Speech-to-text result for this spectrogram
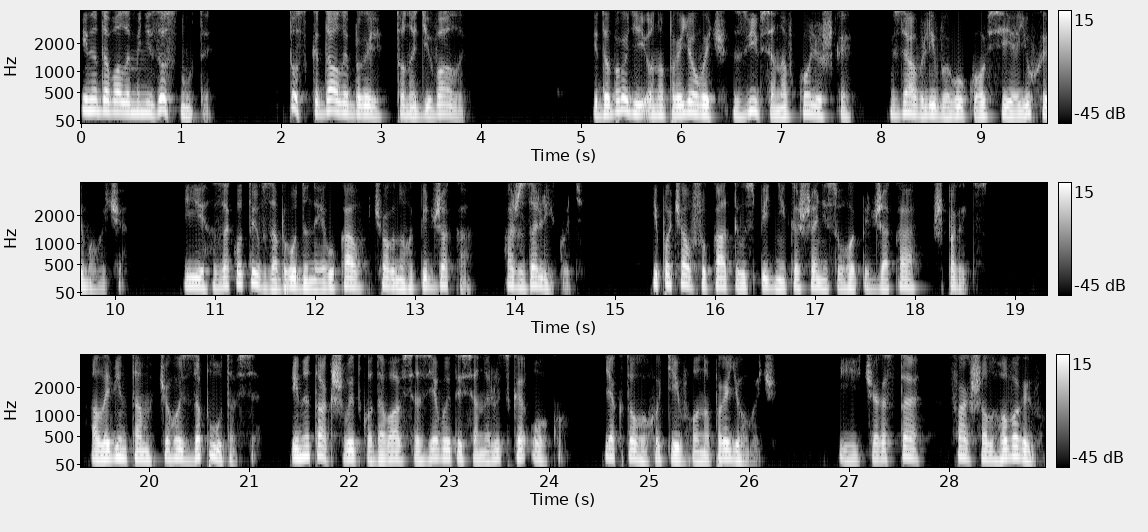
і не давали мені заснути. То скидали бриль, то надівали. І добродій Оноприйович звівся навколюшки, взяв ліву руку Овсія Юхимовича і закотив забруднений рукав чорного піджака аж за лікоть і почав шукати у спідній кишені свого піджака шприц. Але він там чогось заплутався і не так швидко давався з'явитися на людське око, як того хотів Оноприйович. І через те фершал говорив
